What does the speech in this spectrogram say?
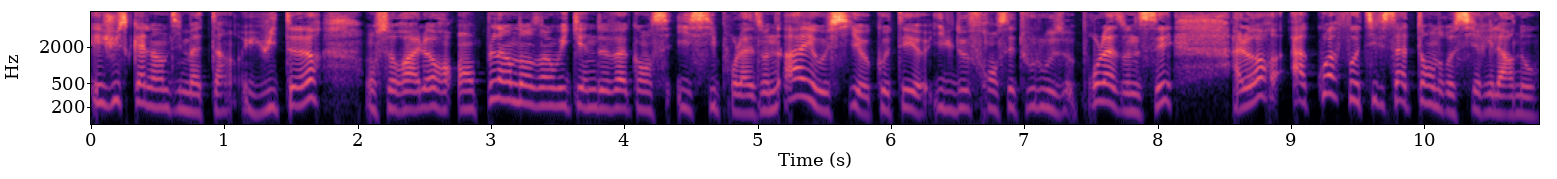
et jusqu'à lundi matin, 8h. On sera alors en plein dans un week-end de vacances ici pour la zone A et aussi euh, côté euh, Île-de-France et Toulouse pour la zone C. Alors, à quoi faut-il s'attendre, Cyril Arnaud?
